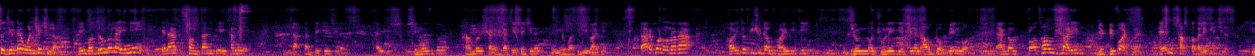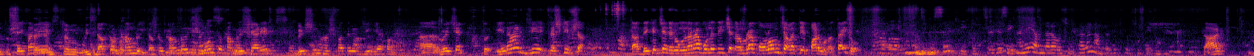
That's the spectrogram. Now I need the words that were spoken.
তো? যেটা বলছেছিলাম এই ভদ্রমহিলা, ইনি এনার সন্তানকে এখানে ডাক্তার দেখিয়েছিলেন। এই সীমন্ত খাম্বই স্যারের কাছে এসেছিলেন, হোমিওপ্যাথি বিভাগে। তারপর ওনারা হয়তো কিছুটা ভয়ভীতি জন্য চলে গিয়েছিলেন আউট অফ বেঙ্গল একদম প্রথম সারির যে ডিপার্টমেন্ট এমস হাসপাতালে গিয়েছিলেন। কিন্তু সেখানে তা ডক্টর খামরুই ডক্টর খামরুই সীমন্ত খামরুই স্যারের বীরসিংহ হাসপাতালের যিনি এখন রয়েছেন তো এনার যে প্রেসক্রিপশন তা দেখেছেন এবং ওনারা বলে দিয়েছেন আমরা কলম চালাতে পারব না। তাই তো? এখানে চিকিৎসাই ঠিক হচ্ছে যে সেখানেই আপনারা ওষুধ খাবেন আমরা কিছু ওষুধ দেবো তার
